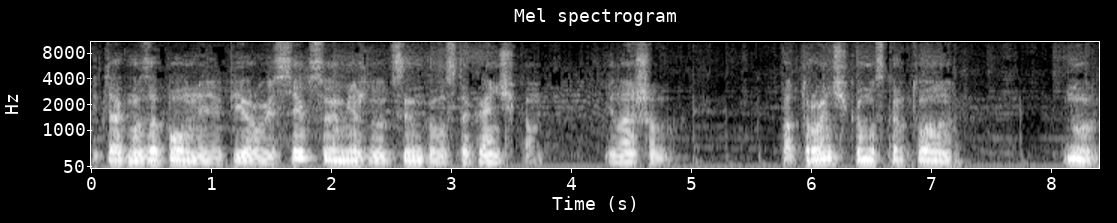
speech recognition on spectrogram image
Итак, мы заполнили первую секцию между цинковым стаканчиком и нашим патрончиком из картона. Ну,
